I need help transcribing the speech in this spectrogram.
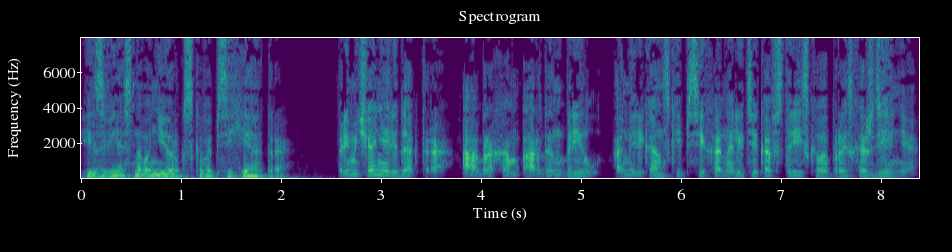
известного нью-йоркского психиатра. Примечание редактора. Абрахам Арден Брилл, американский психоаналитик австрийского происхождения,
